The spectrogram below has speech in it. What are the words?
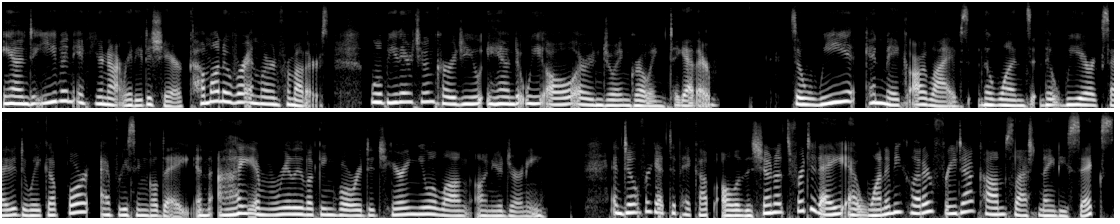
And even if you're not ready to share, come on over and learn from others. We'll be there to encourage you, and we all are enjoying growing together. So we can make our lives the ones that we are excited to wake up for every single day. And I am really looking forward to cheering you along on your journey. And don't forget to pick up all of the show notes for today at wannabeclutterfree.com slash 96.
